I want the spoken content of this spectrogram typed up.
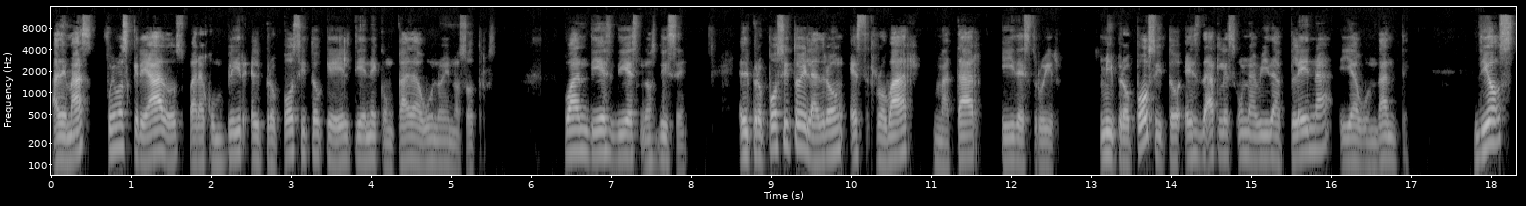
Además, fuimos creados para cumplir el propósito que Él tiene con cada uno de nosotros. Juan 10.10 nos dice, el propósito del ladrón es robar, matar y destruir. Mi propósito es darles una vida plena y abundante. Dios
